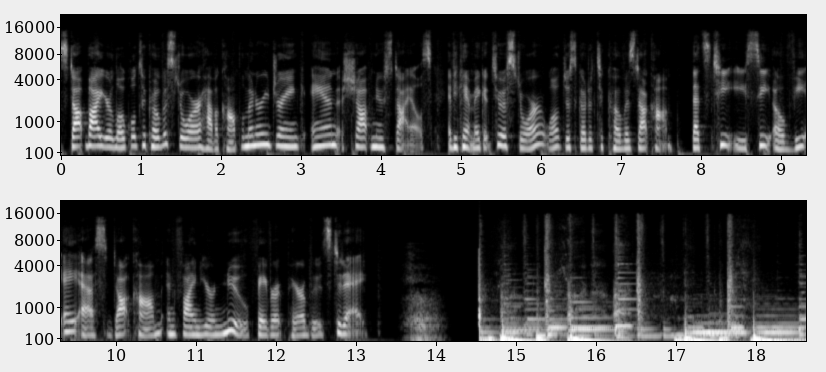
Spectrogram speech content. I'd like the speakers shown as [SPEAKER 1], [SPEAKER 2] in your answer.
[SPEAKER 1] Stop by your local Tecova store, have a complimentary drink, and shop new styles. If you can't make it to a store, well, just go to tecovas.com. That's T E C O V A S.com and find your new favorite pair of boots today.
